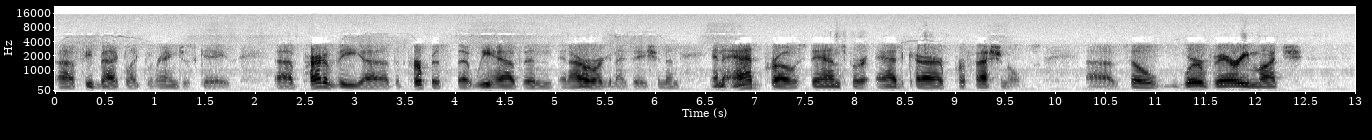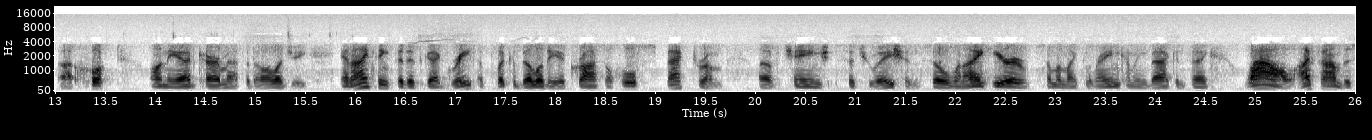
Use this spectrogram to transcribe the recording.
uh, feedback like Loraine just gave. Uh, part of the uh, the purpose that we have in, in our organization, and, and ADPRO stands for ADKAR Professionals. Uh, so we're very much uh, hooked on the ADKAR methodology, and I think that it's got great applicability across a whole spectrum of change situations. So when I hear someone like Loraine coming back and saying, "Wow, I found this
